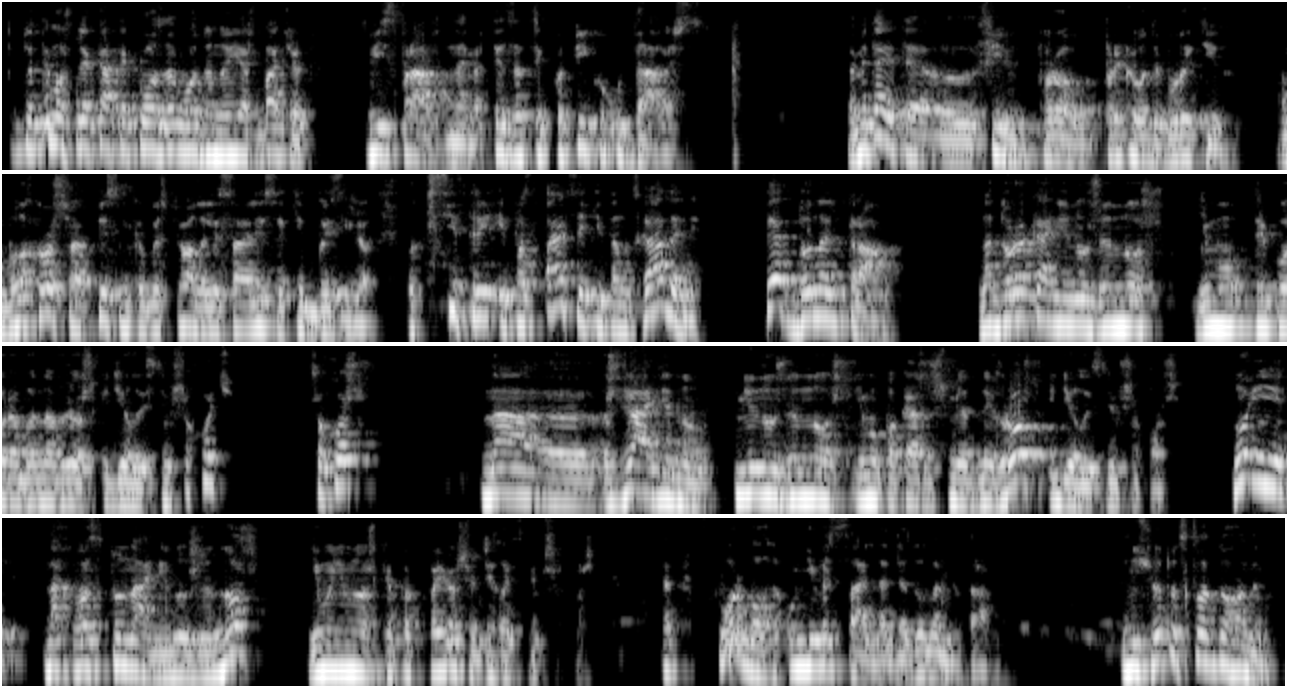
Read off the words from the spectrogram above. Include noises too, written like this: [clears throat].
Тобто ти можеш лякати кого завгодно, але я ж бачу твій справжній намір, ти за цю копійку удавишся. Пам'ятаєте е, фільм про пригоди Буретіно? Там була хороша пісенька, яку співали Ліса Аліса Кіт Базіліо. От всі три іпостасі, які там згадані, це Дональд Трамп. На дурака не нужен нож, йому три короба навреш і ділай з ним, що хочеш. Що хочеш. На е, жадіну не нужен нож, йому покажеш медний грош і ділай з ним, що хочеш. Ну і на хвостуна не нужен нож, йому немножко подпоєш і ділай з ним, що хочеш. [laughs] Формула універсальна для Дональда Трампа. Нічого тут складного немає.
